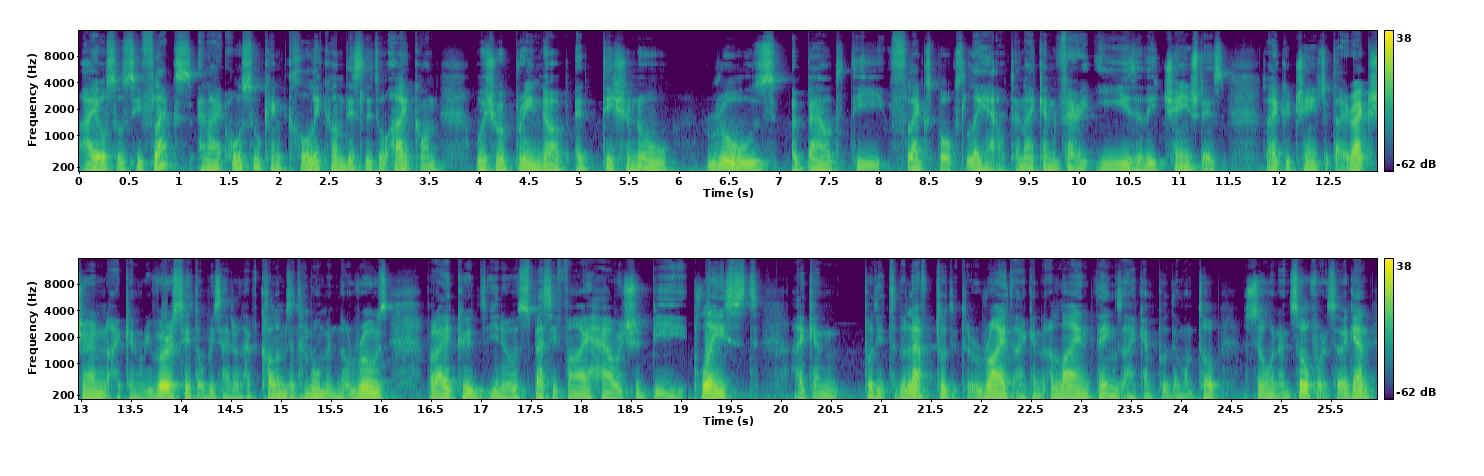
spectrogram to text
I also see Flex, and I also can click on this little icon, which will bring up additional rules about the flexbox layout and I can very easily change this. So I could change the direction, I can reverse it. Obviously I don't have columns at the moment, no rows, but I could, you know, specify how it should be placed. I can put it to the left, put it to the right, I can align things, I can put them on top, so on and so forth. So again,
